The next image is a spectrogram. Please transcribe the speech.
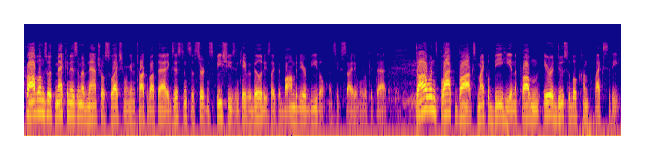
Problems with mechanism of natural selection. We're going to talk about that. Existence of certain species and capabilities, like the bombardier beetle. That's exciting. We'll look at that. Darwin's black box. Michael Behe and the problem of irreducible complexity.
